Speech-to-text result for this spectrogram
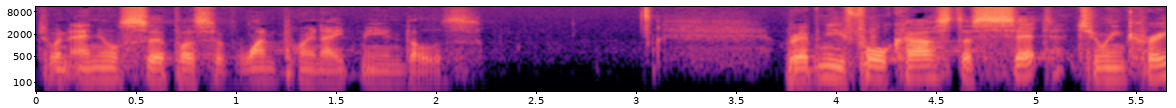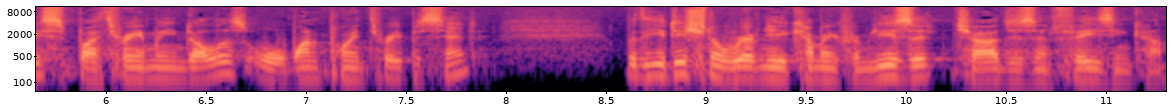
to an annual surplus of 1.8 million dollars. Revenue forecasts are set to increase by 3 million dollars, or 1.3%, with the additional revenue coming from user charges and fees income.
